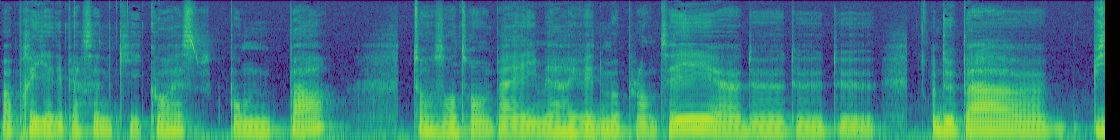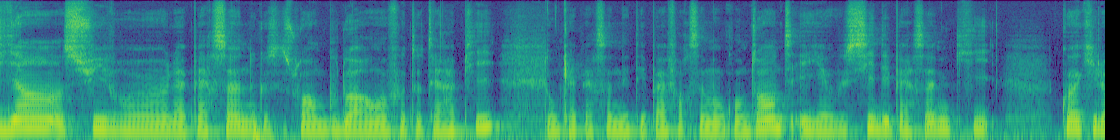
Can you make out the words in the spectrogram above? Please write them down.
après il y a des personnes qui correspondent pas. De temps en temps, bah, il m'est arrivé de me planter, euh, de de, pas euh, bien suivre la personne, que ce soit en boudoir ou en photothérapie. Donc la personne n'était pas forcément contente. Et il y a aussi des personnes qui, quoi qu'il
